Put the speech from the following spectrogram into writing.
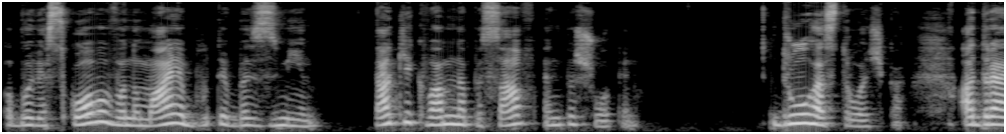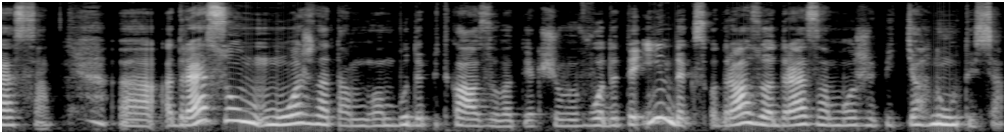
обов'язково воно має бути без змін, так як вам написав НП Шопінг. Друга строчка адреса. Е, Адресу можна там вам буде підказувати, якщо ви вводите індекс, одразу адреса може підтягнутися.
